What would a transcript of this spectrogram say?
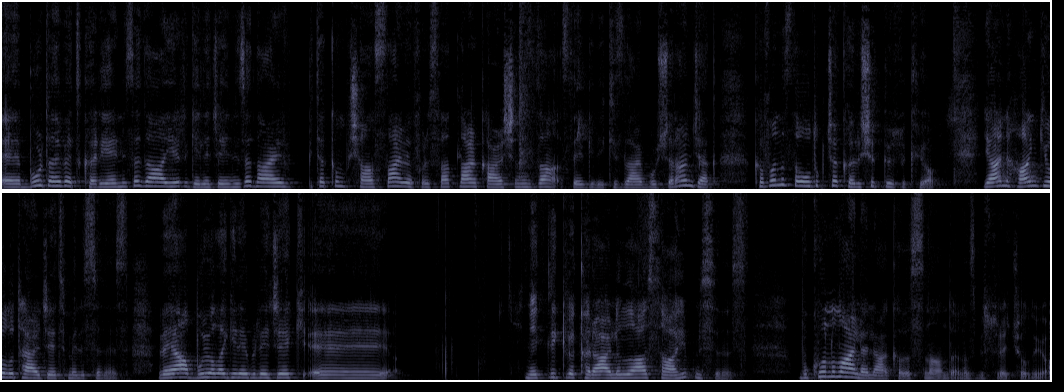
E, burada evet kariyerinize dair, geleceğinize dair bir takım şanslar ve fırsatlar karşınızda sevgili ikizler burçları ancak kafanızda oldukça karışık gözüküyor. Yani hangi yolu tercih etmelisiniz veya bu yola girebilecek e, netlik ve kararlılığa sahip misiniz? Bu konularla alakalı sınandığınız bir süreç oluyor.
